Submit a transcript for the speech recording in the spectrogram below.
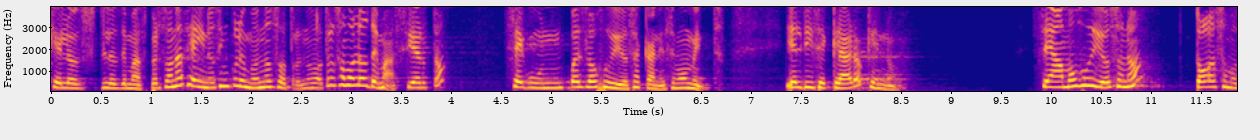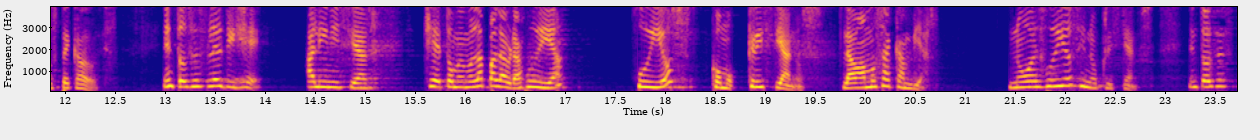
que los, los demás personas y ahí nos incluimos nosotros. Nosotros somos los demás, ¿cierto? Según pues los judíos acá en ese momento. Y él dice, claro que no. Seamos judíos o no, todos somos pecadores. Entonces les dije al iniciar que tomemos la palabra judía judíos como cristianos. La vamos a cambiar. No es judíos, sino cristianos. Entonces,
